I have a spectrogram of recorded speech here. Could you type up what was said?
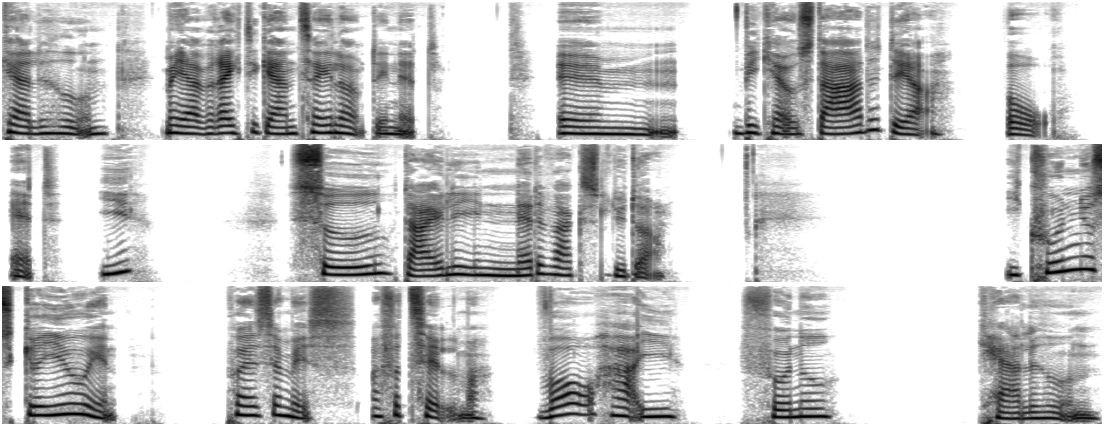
kærligheden. Men jeg vil rigtig gerne tale om det i net. Øhm, vi kan jo starte der, hvor at I, søde, dejlige nattevagtslyttere, I kunne jo skrive ind på sms og fortælle mig, hvor har I fundet kærligheden?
